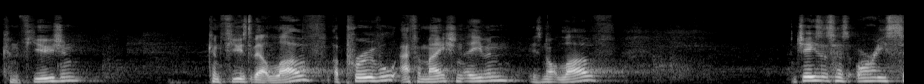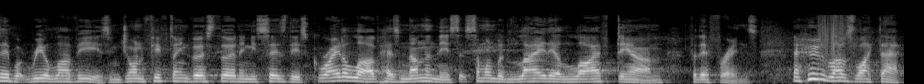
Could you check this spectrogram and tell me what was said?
Confusion. Confused about love, approval, affirmation, even, is not love. Jesus has already said what real love is. In John 15, verse 13, he says this Greater love has none than this, that someone would lay their life down for their friends. Now, who loves like that?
